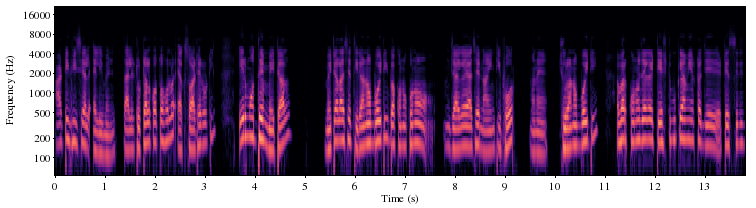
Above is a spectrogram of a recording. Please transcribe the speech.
আর্টিফিশিয়াল এলিমেন্ট তাহলে টোটাল কত হলো? একশো আঠেরোটি। এর মধ্যে মেটাল মেটাল আছে তিরানব্বইটি বা কোনো কোনো জায়গায় আছে নাইনটি ফোর মানে চুরানব্বইটি। আবার কোনো জায়গায় টেক্সট বুকে আমি একটা যে টেস্ট সিরিজ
